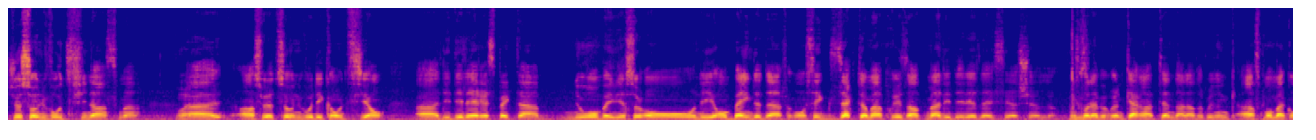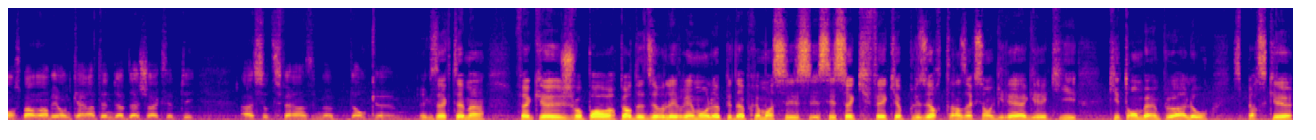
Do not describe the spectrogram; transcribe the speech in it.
Juste au niveau du financement. Euh, ensuite, ça, au niveau des conditions, euh, des délais respectables. Nous, on, ben, bien sûr, on, on est, on baigne dedans. On sait exactement présentement les délais de la SCHL. Là. Parce qu'on a à peu près une quarantaine dans l'entreprise. En ce moment qu'on se parle, environ une quarantaine d'offres d'achat acceptées sur différents immeubles. Euh, Exactement. Fait que je vais pas avoir peur de dire les vrais mots, là, puis d'après moi, c'est ça qui fait qu'il y a plusieurs transactions gré à gré qui, qui tombent un peu à l'eau. C'est parce que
